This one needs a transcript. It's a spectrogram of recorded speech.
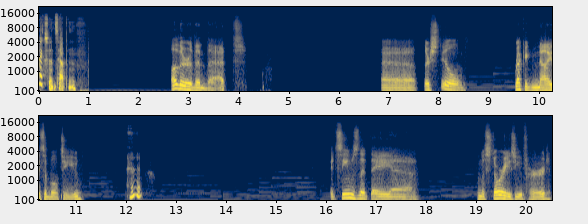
Accidents happen. other than that, uh, they're still recognizable to you. Huh. It seems that they, uh, from the stories you've heard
